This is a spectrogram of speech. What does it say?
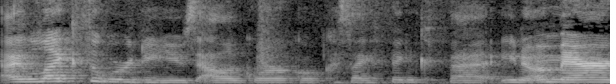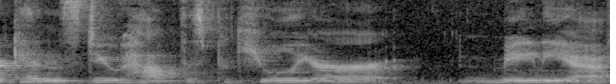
I like the word you use, allegorical, because I think that, you know, Americans do have this peculiar mania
